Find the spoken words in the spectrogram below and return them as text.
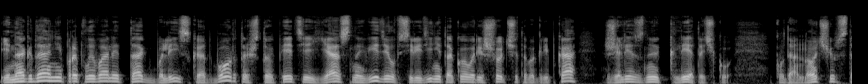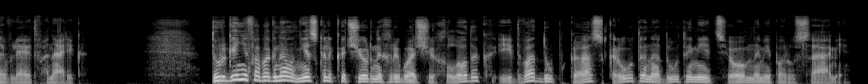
Иногда они проплывали так близко от борта, что Петя ясно видел в середине такого решетчатого грибка железную клеточку, куда ночью вставляют фонарик. Тургенев обогнал несколько черных рыбачьих лодок и два дубка с круто надутыми темными парусами.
